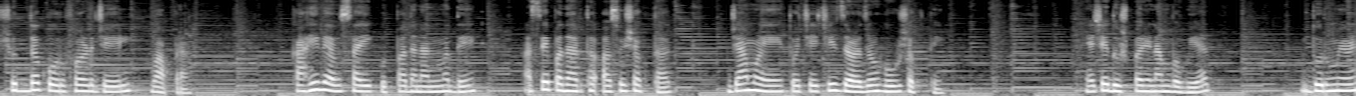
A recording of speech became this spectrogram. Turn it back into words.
शुद्ध कोरफड जेल वापरा. काही व्यावसायिक उत्पादनांमध्ये असे पदार्थ असू शकतात ज्यामुळे त्वचेची जळजळ होऊ शकते. याचे दुष्परिणाम बघूयात. दुर्मिळ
